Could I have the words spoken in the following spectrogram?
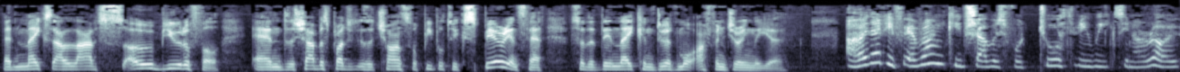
that makes our lives so beautiful, and the Shabbos project is a chance for people to experience that, so that then they can do it more often during the year. I heard that if everyone keeps Shabbos for two or three weeks in a row,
